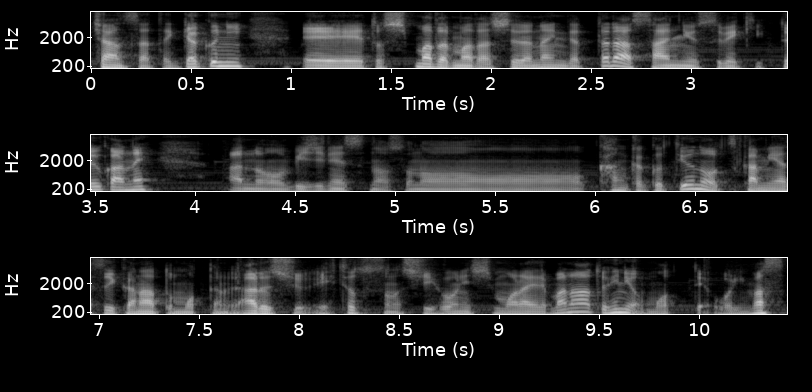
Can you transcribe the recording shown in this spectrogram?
チャンスだったり、逆に、えっ、ー、と、まだまだ知らないんだったら参入すべきというかね、あの、ビジネスのその、感覚っていうのをつかみやすいかなと思ったので、ある種、えー、一つその指標にしてもらえればなというふうに思っております。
